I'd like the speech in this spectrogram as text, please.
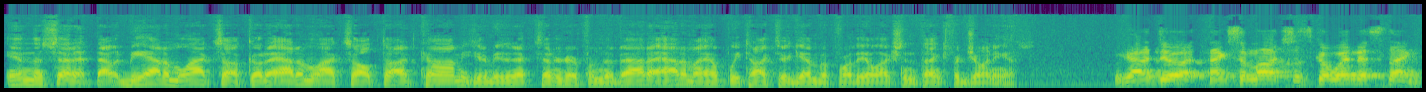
in the Senate. That would be Adam Laxalt. Go to adamlaxalt.com. He's going to be the next senator from Nevada. Adam, I hope we talk to you again before the election. Thanks for joining us. We got to do it. Thanks so much. Let's go win this thing.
